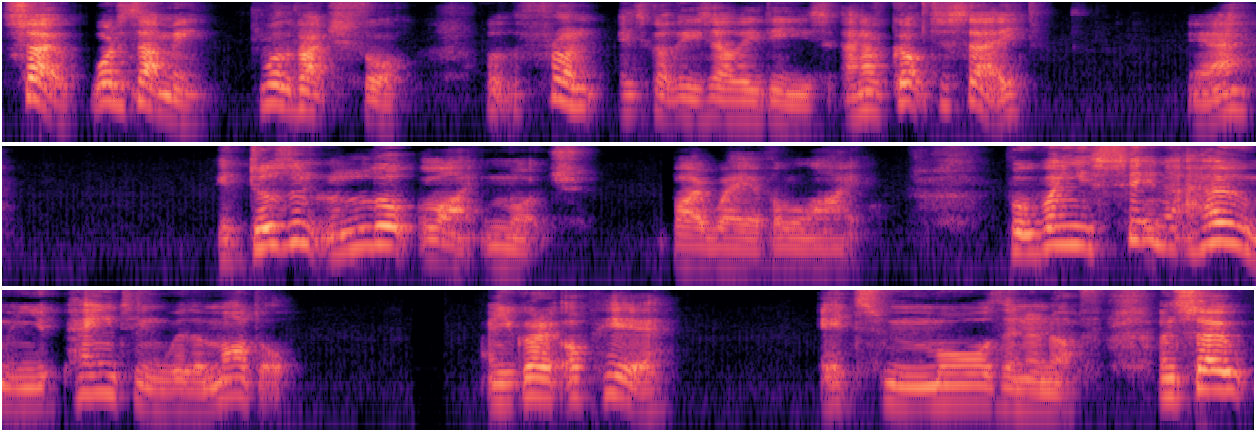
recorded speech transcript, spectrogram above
So, what does that mean? What are the batteries for? But the front, it's got these LEDs. And I've got to say, yeah, it doesn't look like much by way of a light. But when you're sitting at home and you're painting with a model, and you've got it up here, it's more than enough. And so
